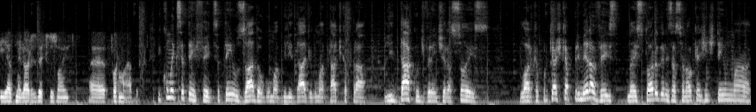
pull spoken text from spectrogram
e as melhores decisões é, formadas. E como é que você tem feito? Você tem usado alguma habilidade, alguma tática para lidar com diferentes gerações? Lorca, porque acho que é a primeira vez na história organizacional que a gente tem uma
